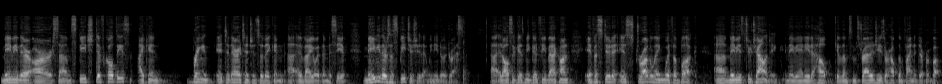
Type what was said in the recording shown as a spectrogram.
maybe there are some speech difficulties, I can bring it to their attention so they can uh, evaluate them to see if maybe there's a speech issue that we need to address. Uh, it also gives me good feedback on if a student is struggling with a book. Uh, maybe it's too challenging and maybe I need to help give them some strategies or help them find a different book.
